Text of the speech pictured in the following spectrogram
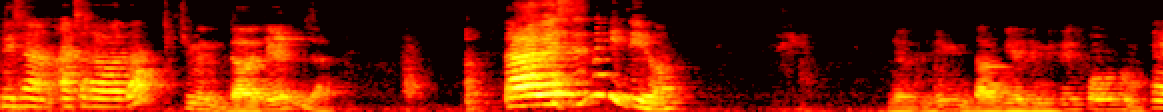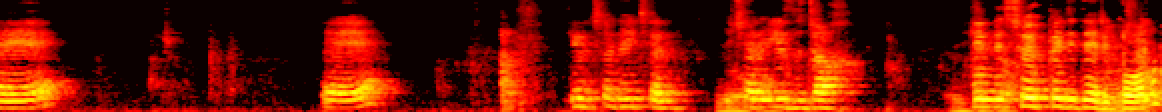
Nişan açık havada. Kimin davete geldiniz ya? Davetsiz mi gidiyor? Ne bileyim davet geldiğimi hiç sordum. Ee? Ee? Gel içeride içelim. Yok. İçeri yazacak. Hem de sohbet ederik oğlum.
